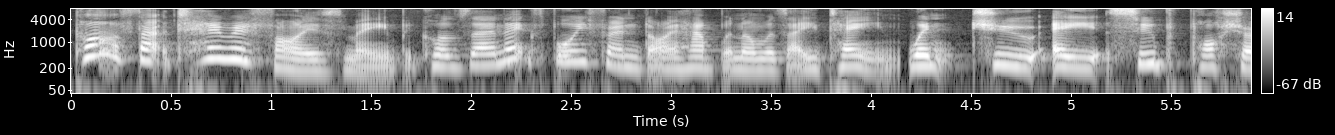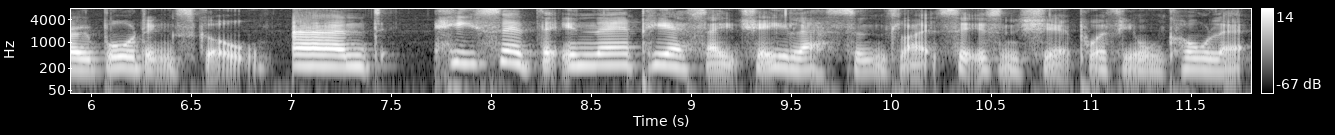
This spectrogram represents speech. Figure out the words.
part of that terrifies me because an ex boyfriend I had when I was 18 went to a super posho boarding school. And he said that in their PSHE lessons, like citizenship, whatever you want to call it,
